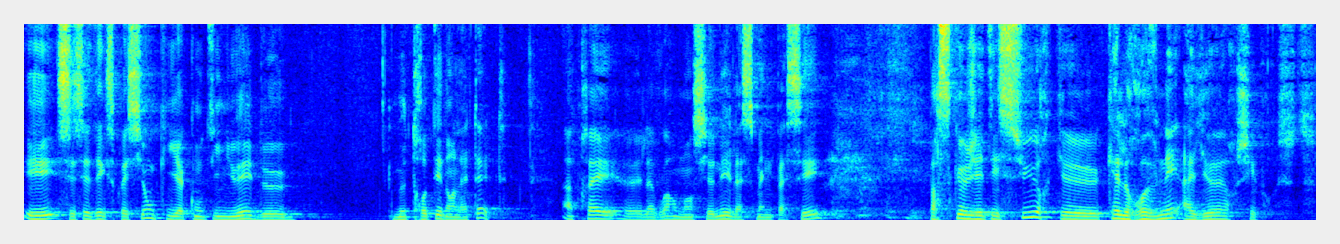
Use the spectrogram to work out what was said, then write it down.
Et c'est cette expression qui a continué de me trotter dans la tête après l'avoir mentionnée la semaine passée, parce que j'étais sûr qu'elle revenait ailleurs chez Proust,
